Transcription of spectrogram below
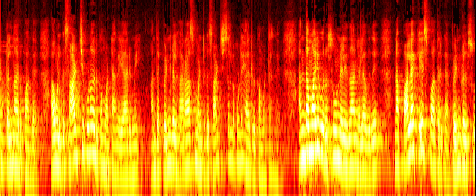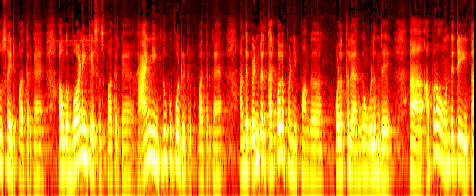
ஆட்கள் தான் இருப்பாங்க. அவங்களுக்கு சாட்சி கூட இருக்க மாட்டாங்க யாருமே. அந்த பெண்கள் ஹராஸ்மெண்ட்டுக்கு சாட்சி சொல்லக்கூட கூட யாரும் இருக்க மாட்டாங்க. அந்த மாதிரி ஒரு சூழ்நிலை தான் நிலவுது. நான் பல கேஸ் பார்த்துருக்கேன். பெண்கள் சூசைடு பார்த்துருக்கேன். அவங்க பேர்னிங் கேசஸ் பார்த்துருக்கேன். ஹேங்கிங் தூக்கு போட்டுட்ருக்கு பார்த்துருக்கேன். அந்த பெண்கள் தற்கொலை பண்ணிப்பாங்க. குளத்துல அங்கே விழுந்து. அப்புறம் வந்துட்டு த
